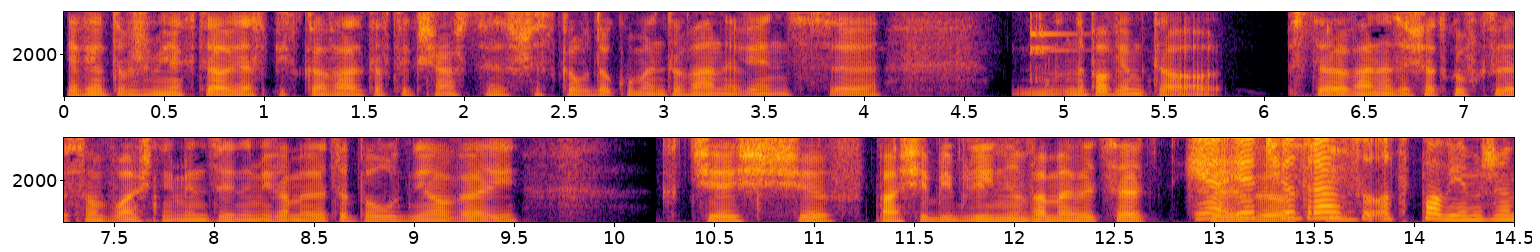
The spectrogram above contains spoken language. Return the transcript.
ja wiem, to brzmi jak teoria spiskowa, ale to w tej książce jest wszystko udokumentowane, więc y, no powiem to, sterowane ze środków, które są właśnie między innymi w Ameryce Południowej, gdzieś w pasie biblijnym w Ameryce czy Ja, ja w ci Rosji? od razu odpowiem, że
